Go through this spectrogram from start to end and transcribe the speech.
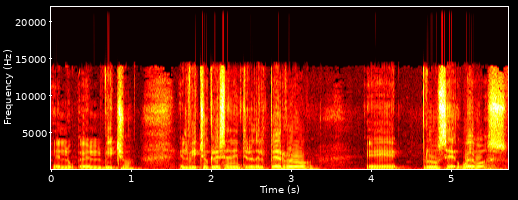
el, el bicho. El bicho crece en el interior del perro, eh, produce huevos.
